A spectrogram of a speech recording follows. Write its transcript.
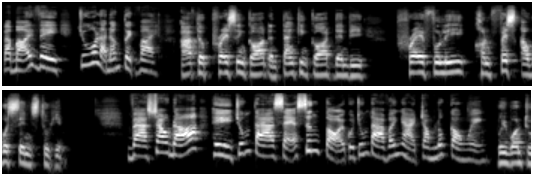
và bởi vì Chúa là đấng tuyệt vời. After praising God and thanking God, then we prayerfully confess our sins to him. Và sau đó thì chúng ta sẽ xưng tội của chúng ta với Ngài trong lúc cầu nguyện. We want to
